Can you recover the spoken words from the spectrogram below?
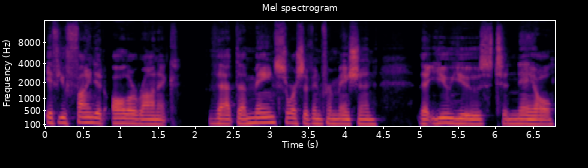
if you find it all ironic that the main source of information that you use to nail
